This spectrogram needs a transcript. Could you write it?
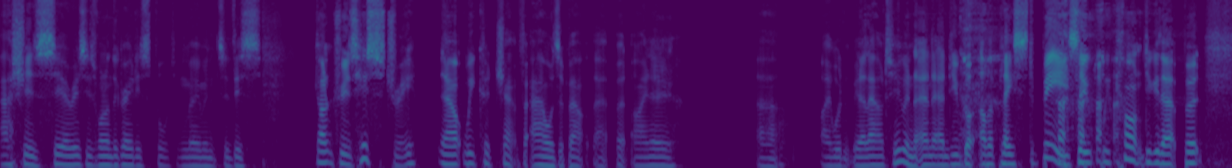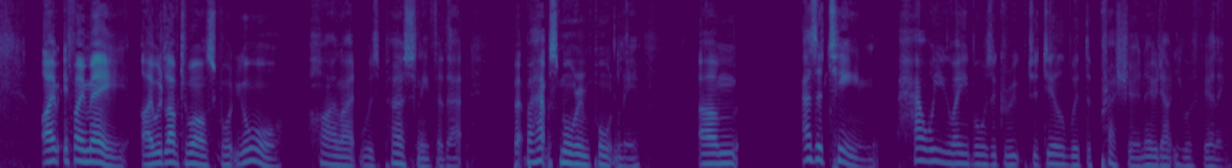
Ashes series is one of the greatest sporting moments of this country's history. Now, we could chat for hours about that, but I know uh, I wouldn't be allowed to, and, and, and you've got other places to be, so we can't do that. But I, if I may, I would love to ask what your highlight was personally for that. But perhaps more importantly, um, as a team, how were you able as a group to deal with the pressure no doubt you were feeling?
